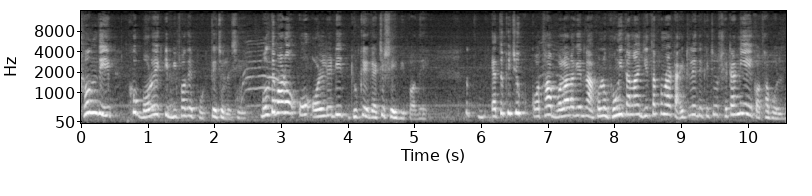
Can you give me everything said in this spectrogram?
সন্দীপ খুব বড় একটি বিপদে পড়তে চলেছে। বলতে পারো, ও অলরেডি ঢুকে গেছে সেই বিপদে। এত কিছু কথা বলার আগে না, কোনো ভূমিতা নয় যেটা তোমরা টাইটেলে দেখেছ, সেটা নিয়ে কথা বলব।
